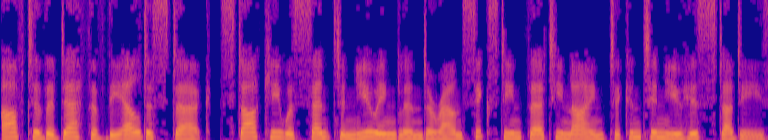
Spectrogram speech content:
After the death of the elder Stirk, Starkey was sent to New England around 1639 to continue his studies.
